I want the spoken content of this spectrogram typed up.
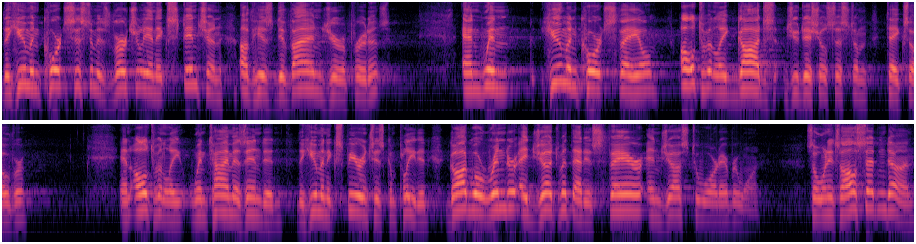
The human court system is virtually an extension of his divine jurisprudence. And when human courts fail, ultimately God's judicial system takes over. And ultimately, when time has ended, the human experience is completed, God will render a judgment that is fair and just toward everyone. So when it's all said and done,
